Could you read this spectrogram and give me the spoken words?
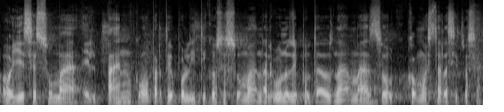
Oye, ¿se suma el PAN como partido político? ¿Se suman algunos diputados nada más? ¿O cómo está la situación?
